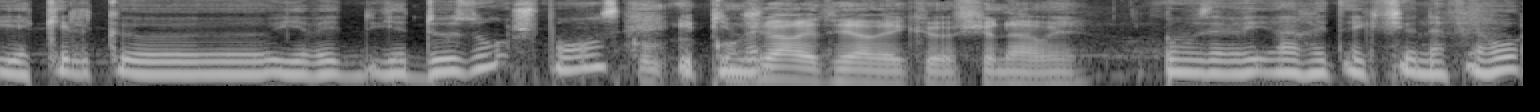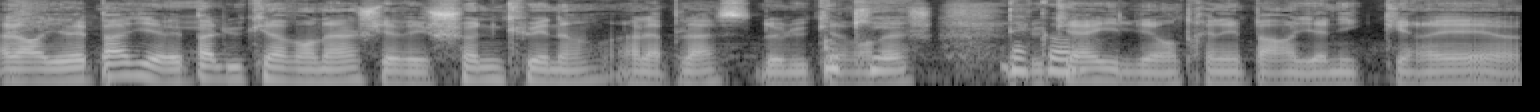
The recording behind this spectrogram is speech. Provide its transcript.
Il y a quelques, il y avait, il y a deux ans, je pense. Et puis j'ai arrêté avec euh, Fiona, oui. Quand vous avez arrêté avec Fiona Ferro. Alors il n'y avait pas, il y avait pas Lucas Van Hache, il y avait Sean Quenin à la place de Lucas Ok, Van Hache. D'accord. Lucas, il est entraîné par Yannick Kéré euh,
